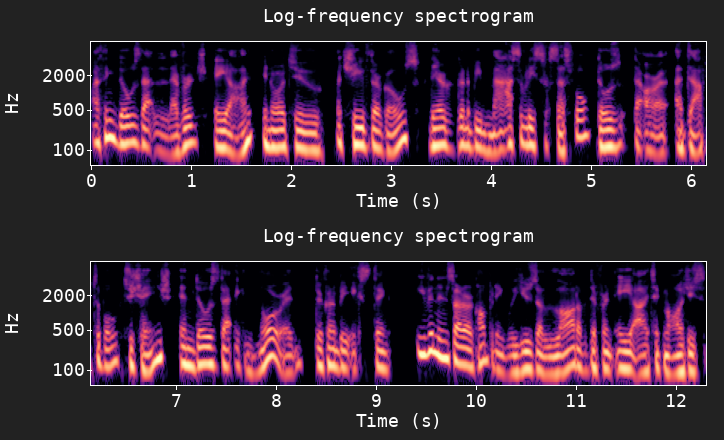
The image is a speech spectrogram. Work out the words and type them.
I think those that leverage AI in order to achieve their goals, they're going to be massively successful. Those that are adaptable to change and those that ignore it, they're going to be extinct even inside our company, we use a lot of different AI technologies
